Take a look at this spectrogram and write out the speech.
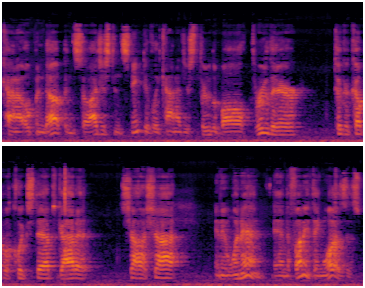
kind of opened up. And so I just instinctively kind of just threw the ball through there, took a couple of quick steps, got it, shot a shot, and it went in. And the funny thing was, is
